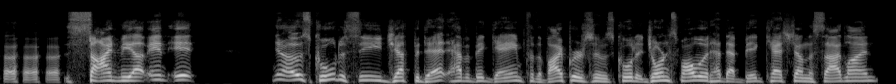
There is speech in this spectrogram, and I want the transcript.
sign me up. And it, you know, it was cool to see Jeff Badet have a big game for the Vipers. It was cool that Jordan Smallwood had that big catch down the sideline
